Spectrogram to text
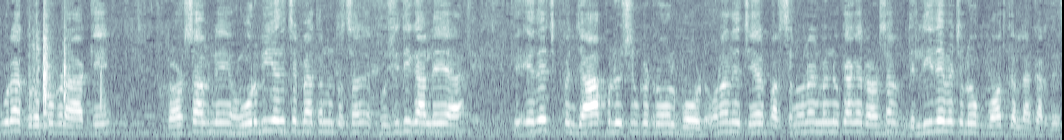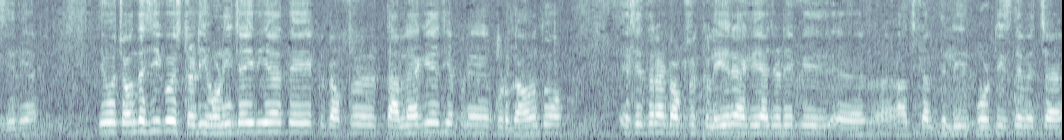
ਪੂਰਾ ਗਰੁੱਪ ਬਣਾ ਕੇ ਡਾਕਟਰ ਸਾਹਿਬ ਨੇ ਹੋਰ ਵੀ ਇਹਦੇ 'ਚ ਮੈਂ ਤੁਹਾਨੂੰ ਦੱਸਾਂ ਖੁਸ਼ੀ ਦੀ ਗੱਲ ਇਹ ਆ ਕਿ ਇਹਦੇ 'ਚ ਪੰਜਾਬ ਪੋਲੂਸ਼ਨ ਕੰਟਰੋਲ ਬੋਰਡ ਉਹਨਾਂ ਦੇ ਚੇਅਰਪਰਸਨ ਉਹਨਾਂ ਨੇ ਮੈਨੂੰ ਕਿਹਾ ਕਿ ਡਾਕਟਰ ਸਾਹਿਬ, ਦਿੱਲੀ ਦੇ ਵਿੱਚ ਲੋਕ ਬਹੁਤ ਗੱਲਾਂ ਕਰਦੇ ਸੀ ਇਹਦੀਆਂ। ਤੇ ਉਹ ਚਾਹੁੰਦੇ ਸੀ ਕੋਈ ਸਟੱਡੀ ਹੋਣੀ ਚਾਹੀਦੀ ਹੈ ਤੇ ਇੱਕ ਡਾਕਟਰ ਟੱਲ ਹੈਗੇ ਆ ਜੀ ਆਪਣੇ ਗੁੜਗਾਉਂ ਤੋਂ। ਇਸੇ ਤਰ੍ਹਾਂ ਡਾਕਟਰ ਕਲੇਰ ਹੈਗੇ ਆ ਜਿਹੜੇ ਕਿ ਅੱਜ ਕੱਲ ਦਿੱਲੀ ਫੋਰਟਿਸ ਦੇ ਵਿੱਚ ਆ।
